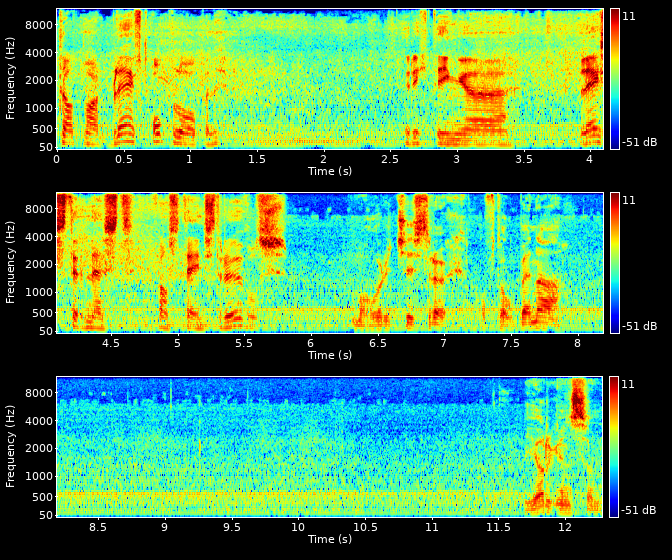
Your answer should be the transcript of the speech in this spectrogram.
dat maar blijft oplopen. Hè. Richting eh Lijsternest van Stijn Streuvels. Mohoric is terug, of toch bijna. Jorgensen.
